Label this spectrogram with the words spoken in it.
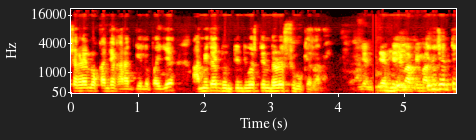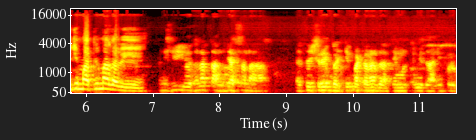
सगळ्या लोकांच्या घरात गेलं पाहिजे. आम्ही काही दोन तीन दिवस ते नळ सुरू केला नाही. जन- जनतेची माफी त्यांनी मागतो जनतेची माफी मागावी. आणि ही योजना चांगली असताना त्याचं श्रेय बंटी पाटलांना जाते म्हणून तुम्ही जाणीव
